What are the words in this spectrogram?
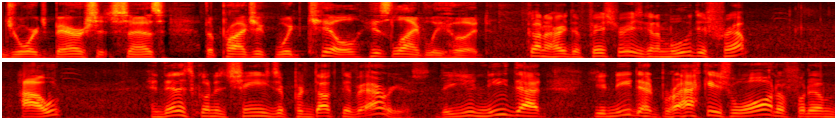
George Barisich says the project would kill his livelihood. It's going to hurt the fishery, it's going to move the shrimp out, and then it's going to change the productive areas. You need that, you need that brackish water for them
